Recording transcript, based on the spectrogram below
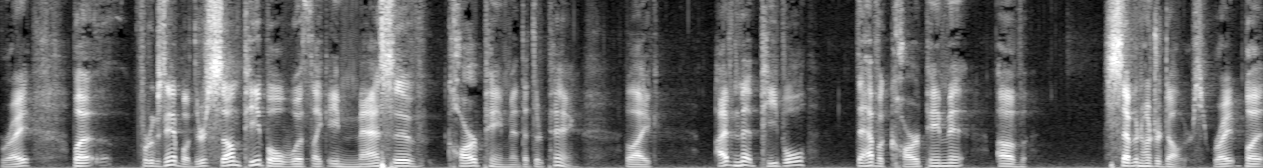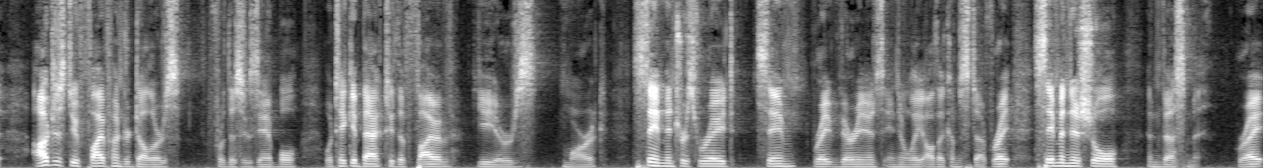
right? But for example, there's some people with like a massive car payment that they're paying. Like, I've met people that have a car payment of $700, right? But I'll just do $500 for this example. We'll take it back to the five years mark. Same interest rate, same rate variance annually, all that kind of stuff, right? Same initial investment, right?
